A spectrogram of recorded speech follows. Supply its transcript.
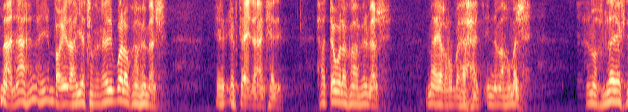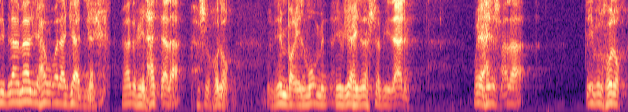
معناه أنه ينبغي له أن يترك الكذب ولو كان في المسح يبتعد عن الكذب. حتى ولو كان في المسح ما يغرب أحد إنما هو مسح المقصود لا يكذب لا مازحا ولا جادا فهذا فيه الحث على حسن الخلق. ينبغي المؤمن أن يجاهد نفسه في ذلك. ويحرص على طيب الخلق.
